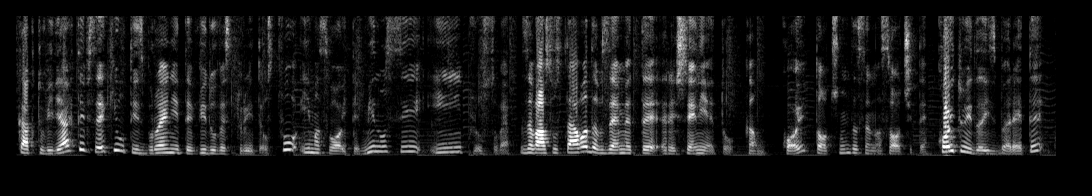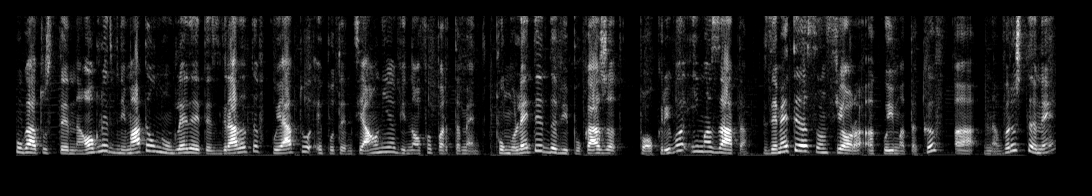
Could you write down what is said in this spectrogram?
Както видяхте, всеки от изброените видове строителство има своите минуси и плюсове. За вас остава да вземете решението към кой точно да се насочите. Който и да изберете, когато сте на оглед, внимателно огледайте сградата, в която е потенциалния ви нов апартамент. Помолете да ви покажат покрива и мазата. Вземете асансьора, ако има такъв, а на връщане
